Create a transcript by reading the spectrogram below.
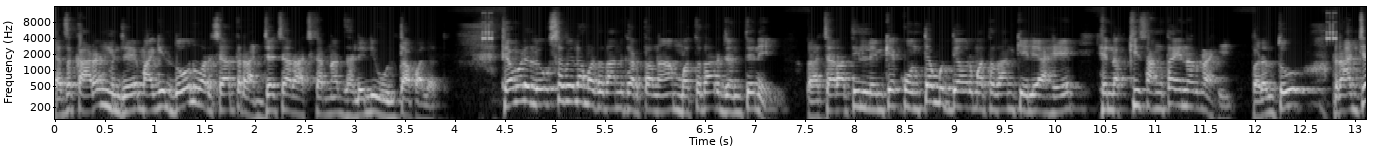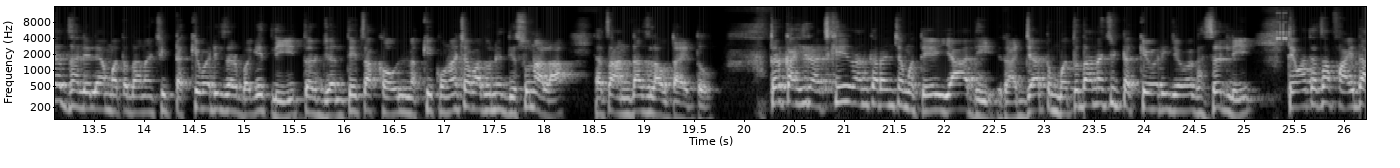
याचं कारण म्हणजे मागील दोन वर्षात राज्याच्या राजकारणात झालेली उलतापालट. त्यामुळे लोकसभेला मतदान करताना मतदार जनतेने प्रचारातील नेमके कोणत्या मुद्द्यावर मतदान केले आहे हे नक्की सांगता येणार नाही. परंतु राज्यात झालेल्या मतदानाची टक्केवारी जर बघितली तर जनतेचा कौल नक्की कोणाच्या बाजूने दिसून आला याचा अंदाज लावता येतो. तर काही राजकीय जाणकारांच्या मते याआधी राज्यात मतदानाची टक्केवारी जेव्हा घसरली तेव्हा त्याचा फायदा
